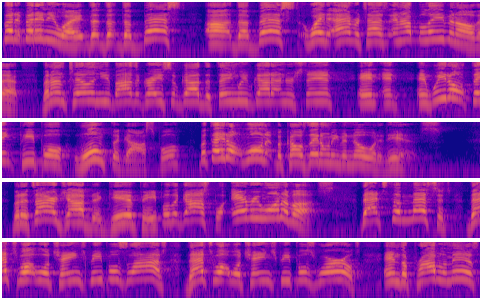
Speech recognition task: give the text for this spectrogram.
but, but anyway, the, the, the best uh, the best way to advertise, and I believe in all that. But I'm telling you, by the grace of God, the thing we've got to understand, and, and, and we don't think people want the gospel, but they don't want it because they don't even know what it is. But it's our job to give people the gospel, every one of us. That's the message. That's what will change people's lives. That's what will change people's worlds. And the problem is,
